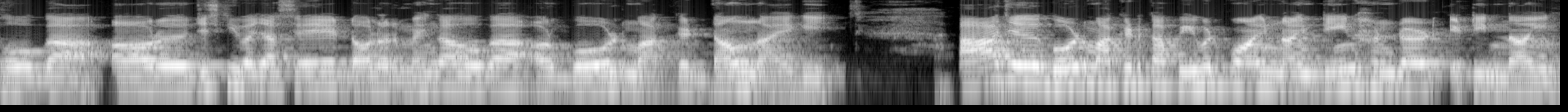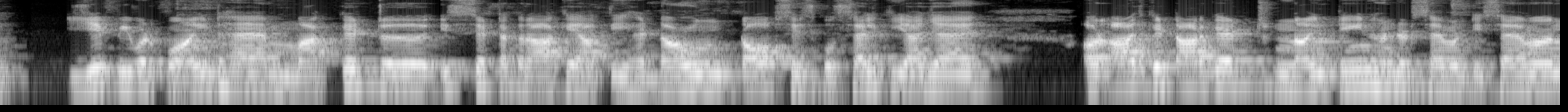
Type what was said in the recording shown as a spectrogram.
होगा और जिसकी वजह से डॉलर महँगा होगा और गोल्ड मार्केट डाउन आएगी। आज गोल्ड मार्केट का पीवट पॉइंट 1989 ये पीवट पॉइंट है मार्केट इससे टकरा के आती है डाउन टॉप से इसको सेल किया जाए। और आज के टारगेट 1977,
